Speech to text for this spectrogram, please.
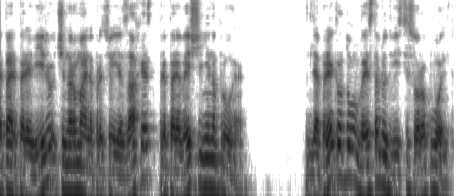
Тепер перевірю, чи нормально працює захист при перевищенні напруги. Для прикладу виставлю 240 вольт.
